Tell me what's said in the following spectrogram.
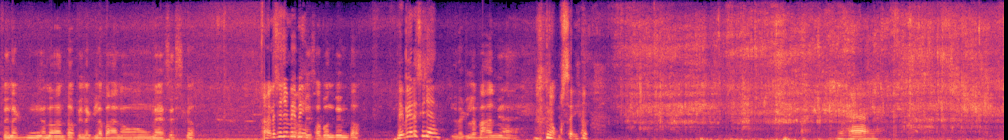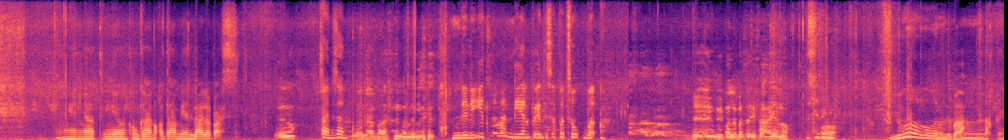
Pinag, anohan to, pinaglabahan ng meses ko. Alis ka dyan, Pero baby. may sabon din to. Baby, alis ka dyan. Pinaglabahan niya eh. Ako sa'yo. Yan. Ngayon natin ngayon kung gaano kadami ang lalabas. Ayan oh. Saan, saan? Wala ba? Maliliit. Ang liliit naman, di yan pwede sa patsukba. Eh, eh, may palabas sa isa. Ayan, oh. Kasi oh. Yun. Oh, diba? Ang laki.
